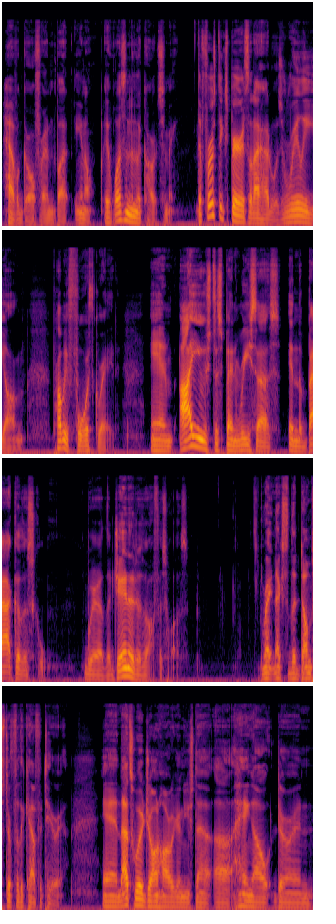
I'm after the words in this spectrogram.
have a girlfriend, but you know, it wasn't in the cards for me. The first experience that I had was really young, probably fourth grade. And I used to spend recess in the back of the school where the janitor's office was right next to the dumpster for the cafeteria. And that's where John Horrigan used to uh, hang out during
